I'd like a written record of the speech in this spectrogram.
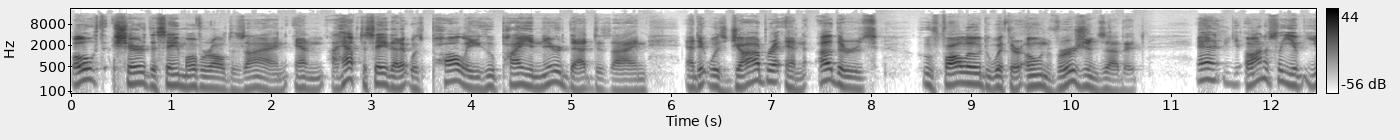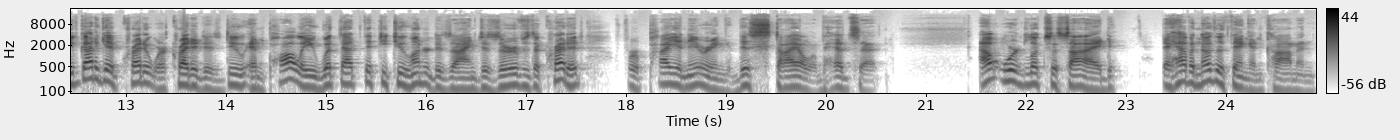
Both share the same overall design, and I have to say that it was Poly who pioneered that design, and it was Jabra and others who followed with their own versions of it. And honestly, you've, you've got to give credit where credit is due, and Poly, with that 5200 design, deserves the credit for pioneering this style of headset. Outward looks aside, they have another thing in common.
